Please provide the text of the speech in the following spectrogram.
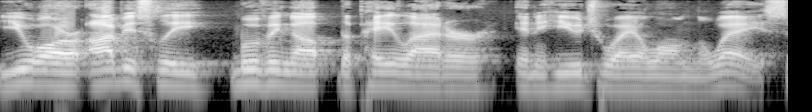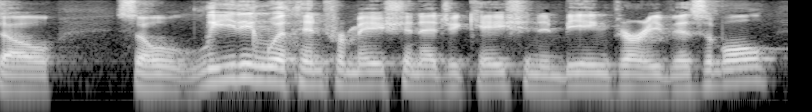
You are obviously moving up the pay ladder in a huge way along the way. So so, leading with information, education, and being very visible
